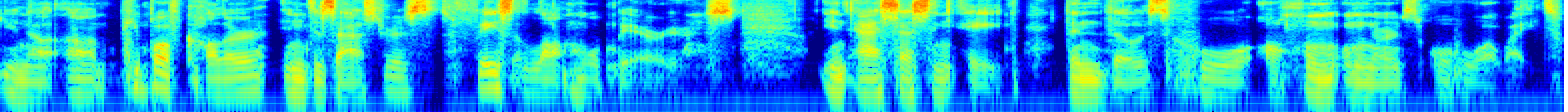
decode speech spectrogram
you know, um, people of color in disasters face a lot more barriers in accessing aid than those who are homeowners or who are white.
